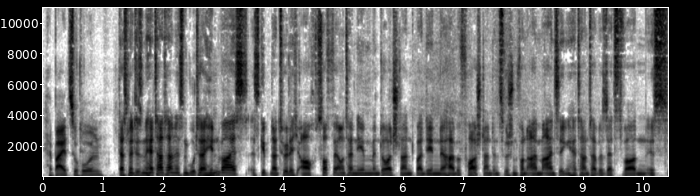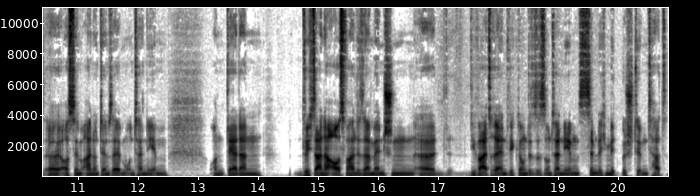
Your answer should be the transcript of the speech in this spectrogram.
herbeizuholen. Das mit diesen Headhuntern ist ein guter Hinweis. Es gibt natürlich auch Softwareunternehmen in Deutschland, bei denen der halbe Vorstand inzwischen von einem einzigen Headhunter besetzt worden ist, äh, aus dem ein und demselben Unternehmen und der dann durch seine Auswahl dieser Menschen äh, die weitere Entwicklung dieses Unternehmens ziemlich mitbestimmt hat,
